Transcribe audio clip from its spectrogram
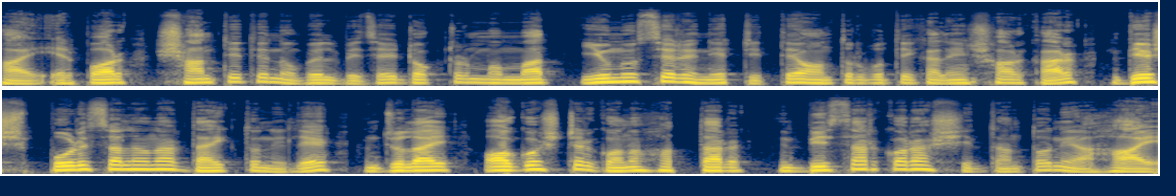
হয়। এরপর শান্তিতে নোবেল বিজয়ী ডক্টর মোহাম্মদ ইউনুসের নেতৃত্বে অন্তর্বর্তীকালীন সরকার দেশ পরিচালনার দায়িত্ব নিলে জুলাই অগস্টের গণহত্যার বিচার করার সিদ্ধান্ত নেওয়া হয়।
